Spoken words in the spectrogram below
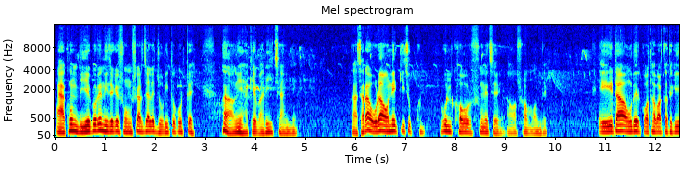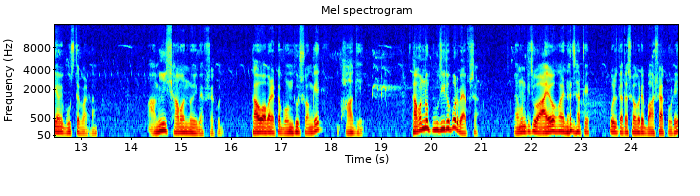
এখন বিয়ে করে নিজেকে সংসার জালে জড়িত করতে আমি একেবারেই চাইনি তাছাড়া ওরা অনেক কিছু ভুল খবর শুনেছে আমার সম্বন্ধে। এটা ওদের কথাবার্তা থেকেই আমি বুঝতে পারলাম। আমি সামান্যই ব্যবসা করি। তাও আবার একটা বন্ধুর সঙ্গে ভাগে। সামান্য পুঁজির উপর ব্যবসা। এমন কিছু আয়ও হয় না যাতে কলকাতা শহরে বাসা করে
